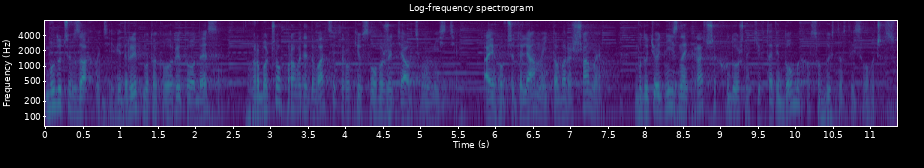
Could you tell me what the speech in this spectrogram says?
Будучи в захваті від ритму та колориту Одеси, Горбачов проводить 20 років свого життя в цьому місті, а його вчителями і товаришами будуть одні з найкращих художників та відомих особистостей свого часу.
